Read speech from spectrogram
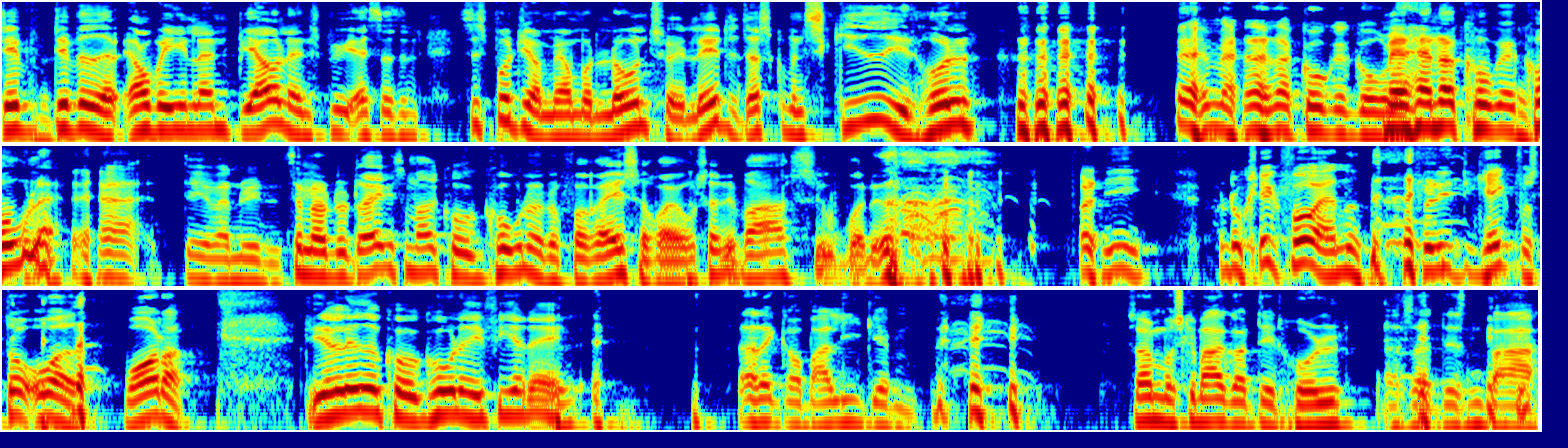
Det, det, det ved jeg, oppe i en eller anden bjerglandsby. Altså, sådan, så spurgte jeg, om jeg måtte låne toilettet. Der skulle man skide i et hul, Men han har Coca-Cola. men han har Coca-Cola. Ja, det er vanvittigt. Så når du drikker så meget Coca-Cola, du får racerøv, så er det bare super ned. Fordi du kan ikke få andet, fordi de kan ikke forstå ordet water. De har levet af Coca-Cola i fire dage. Så det går bare lige igennem. Så er det måske meget godt, det er et hul. Altså, det er sådan bare...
